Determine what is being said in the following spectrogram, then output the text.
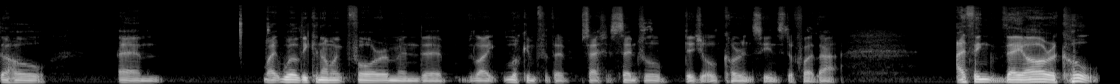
the whole um, like World Economic Forum and uh, like looking for the central digital currency and stuff like that I think they are a cult.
